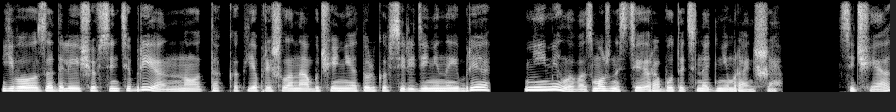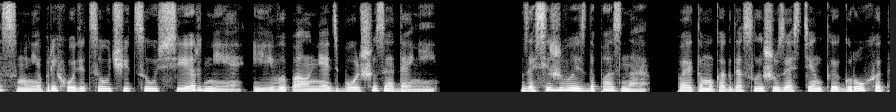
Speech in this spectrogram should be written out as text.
Его задали еще в сентябре, но так как я пришла на обучение только в середине ноября, не имела возможности работать над ним раньше. Сейчас мне приходится учиться усерднее и выполнять больше заданий. Засиживаюсь допоздна, поэтому, когда слышу за стенкой грохот,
